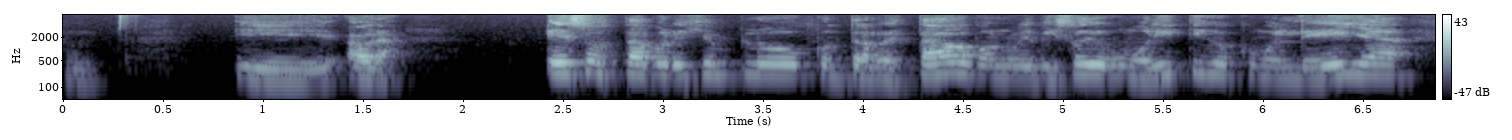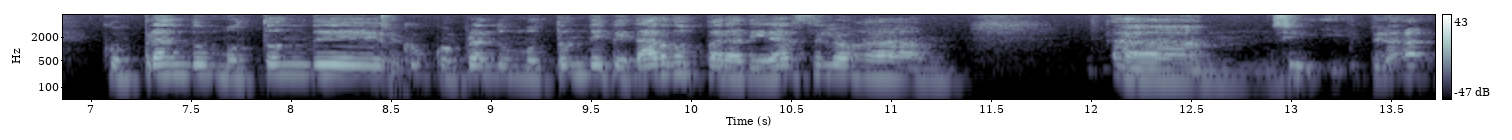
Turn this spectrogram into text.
Mm. Y ahora, eso está, por ejemplo, contrarrestado con episodios humorísticos como el de ella comprando un montón de Sí. comprando un montón de petardos para tirárselos a, a Sí, pero, ah,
